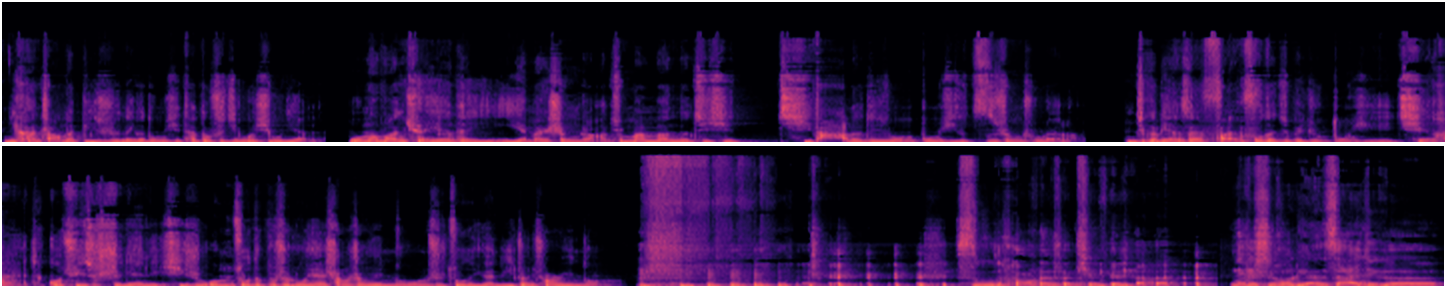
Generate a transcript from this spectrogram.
你看长得笔直那个东西，它都是经过修剪的。我们完全让它野蛮生长，就慢慢的这些其他的这种东西就滋生出来了。你这个联赛反复的就被这种东西侵害。过去十年里，其实我们做的不是螺旋上升运动，我们是做的原地转圈运动。死胡同了，都听着像。那个时候联赛这个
